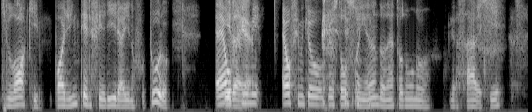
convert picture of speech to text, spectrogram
que Loki pode interferir aí no futuro, é o filme, é o filme que eu, que eu estou sonhando, né? Todo mundo já sabe aqui.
